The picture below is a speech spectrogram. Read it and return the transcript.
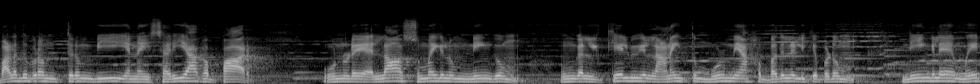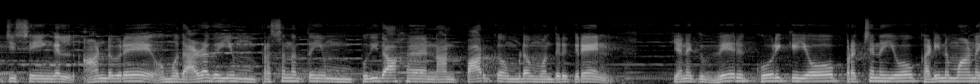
வலதுபுறம் திரும்பி என்னை சரியாக பார். உன்னுடைய எல்லா சுமைகளும் நீங்கும். உங்கள் கேள்விகள் அனைத்தும் முழுமையாக பதிலளிக்கப்படும். நீங்களே முயற்சி செய்யுங்கள். ஆண்டவரே உமது அழகையும் பிரசன்னத்தையும் புதிதாக நான் பார்க்க உம்மிடம் வந்திருக்கிறேன். எனக்கு வேறு கோரிக்கையோ பிரச்சனையோ கடினமான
